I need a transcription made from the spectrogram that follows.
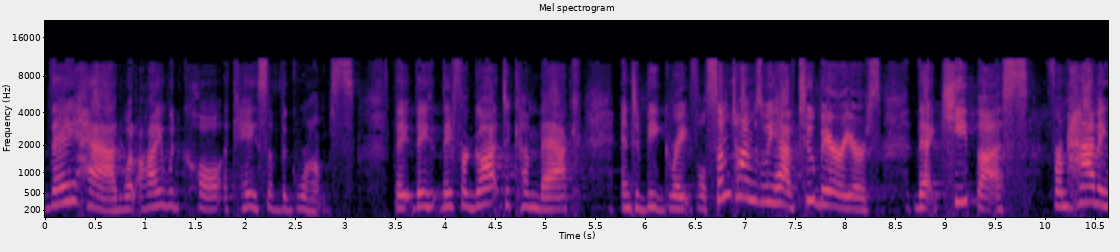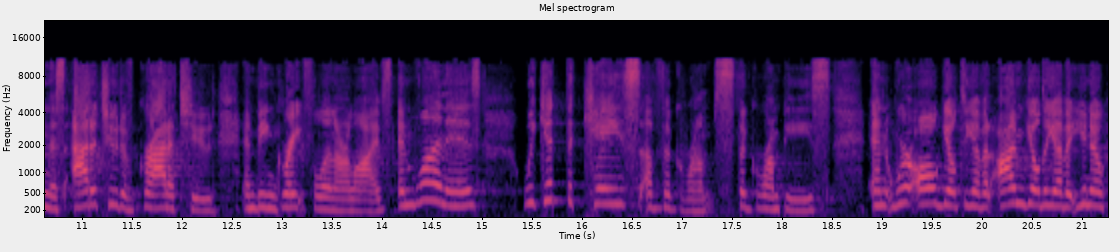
they had what I would call a case of the grumps. They, they, they forgot to come back and to be grateful. Sometimes we have two barriers that keep us from having this attitude of gratitude and being grateful in our lives. And one is we get the case of the grumps, the grumpies, and we're all guilty of it. I'm guilty of it. You know,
